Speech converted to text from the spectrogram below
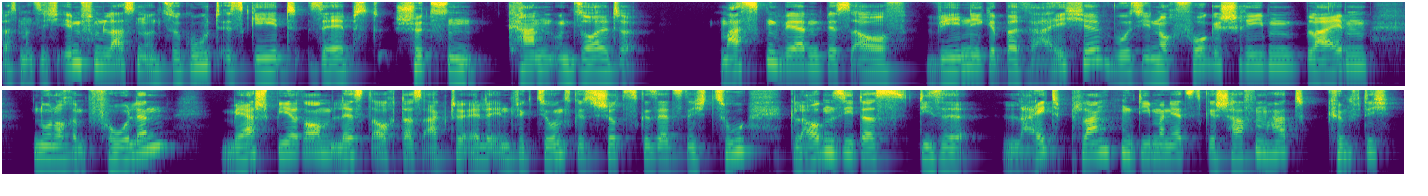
dass man sich impfen lassen und so gut es geht selbst schützen kann und sollte. Masken werden bis auf wenige Bereiche, wo sie noch vorgeschrieben bleiben, nur noch empfohlen. Mehr Spielraum lässt auch das aktuelle Infektionsschutzgesetz nicht zu. Glauben Sie, dass diese Leitplanken, die man jetzt geschaffen hat, künftig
